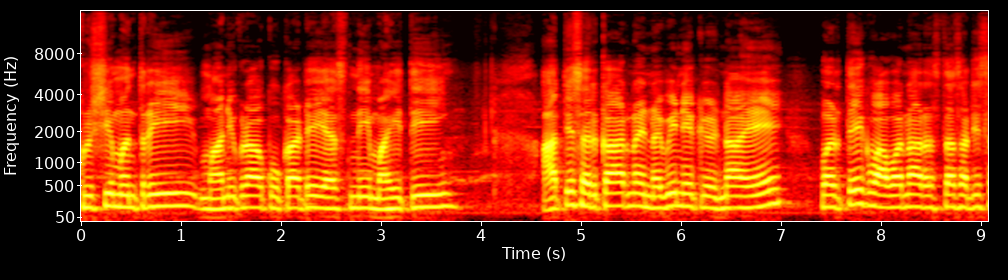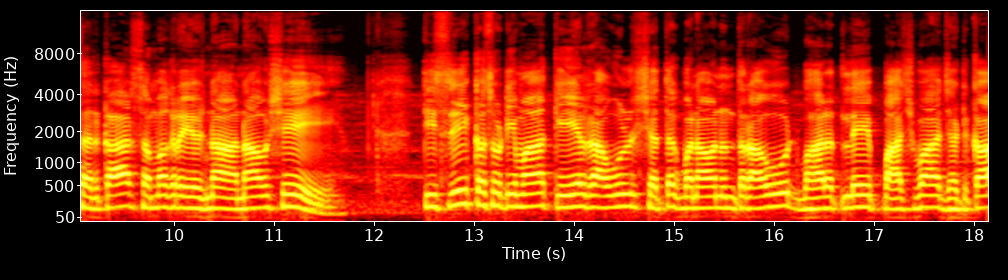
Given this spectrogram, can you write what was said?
कृषी मंत्री माणिकराव कोकाटे यांनी माहिती. आते सरकारने नवीन एक योजना आहे. प्रत्येक वावरना रस्त्यासाठी सरकार समग्र योजना आणावशे. तिसरी कसोटीमा के एल राहुल शतक बनावानंतर आऊट भारतले पाचवा झटका.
